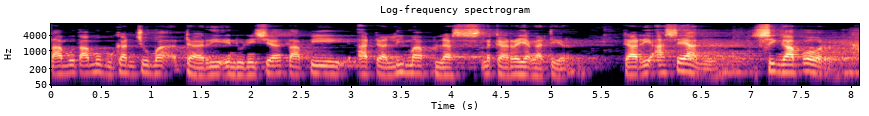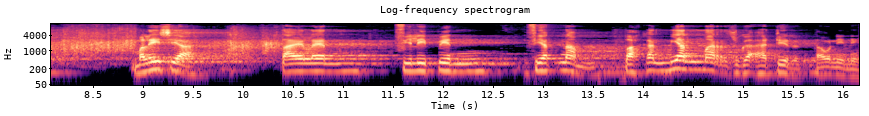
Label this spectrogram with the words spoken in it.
Tamu-tamu bukan cuma dari Indonesia, tapi ada 15 negara yang hadir. Dari ASEAN, Singapura, Malaysia, Thailand, Filipina, Vietnam, bahkan Myanmar juga hadir tahun ini.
